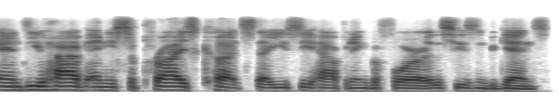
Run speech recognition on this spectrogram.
And do you have any surprise cuts that you see happening before the season begins?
